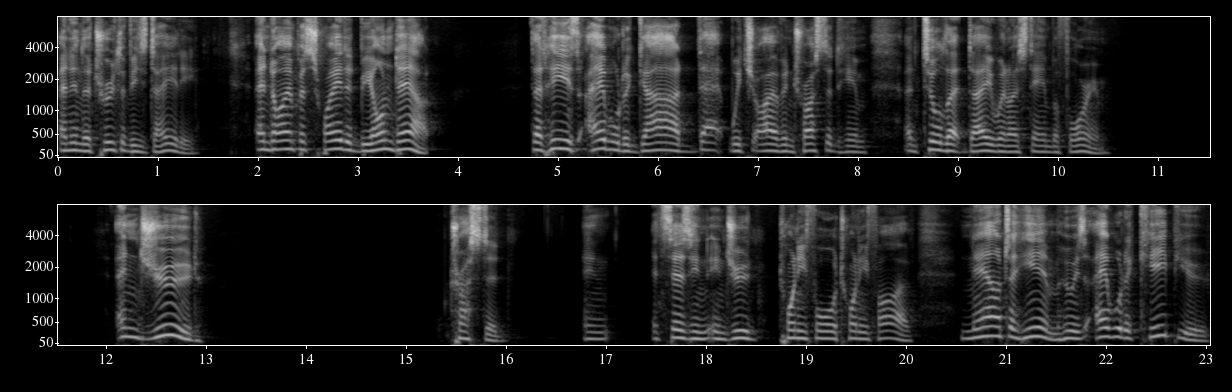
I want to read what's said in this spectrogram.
and in the truth of his deity. And I am persuaded beyond doubt that he is able to guard that which I have entrusted him until that day when I stand before him. And Jude trusted and it says in, in Jude 24 25, now to him who is able to keep you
